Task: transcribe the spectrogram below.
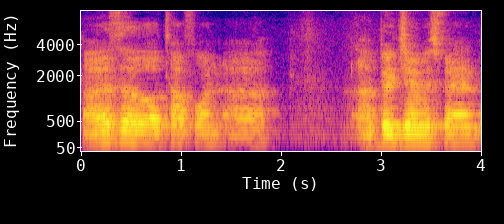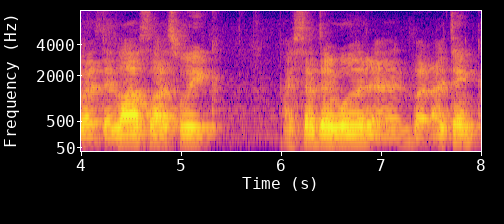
Uh, that's a little tough one. Uh, I'm a big Jameis fan, but they lost last week. I said they would, and but I think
